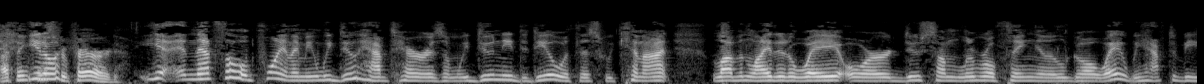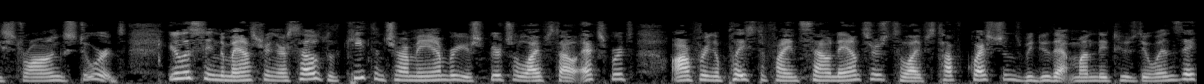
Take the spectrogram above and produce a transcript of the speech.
I think You he's know- prepared. Yeah, and that's the whole point. I mean, we do have terrorism. We do need to deal with this. We cannot love and light it away or do some liberal thing and it'll go away. We have to be strong stewards. You're listening to Mastering Ourselves with Keith and Charmaine Amber, your spiritual lifestyle experts, offering a place to find sound answers to life's tough questions. We do that Monday, Tuesday, Wednesday,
